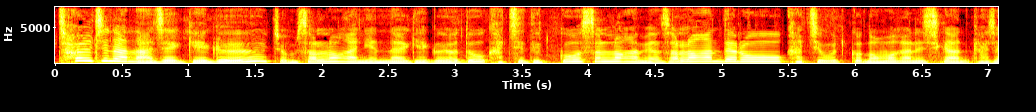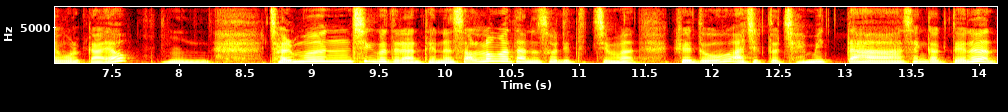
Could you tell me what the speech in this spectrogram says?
철진한 아재 개그, 좀 썰렁한 옛날 개그여도 같이 듣고 썰렁하면 썰렁한 대로 같이 웃고 넘어가는 시간 가져볼까요? 음, 젊은 친구들한테는 썰렁하다는 소리 듣지만 그래도 아직도 재밌다 생각되는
